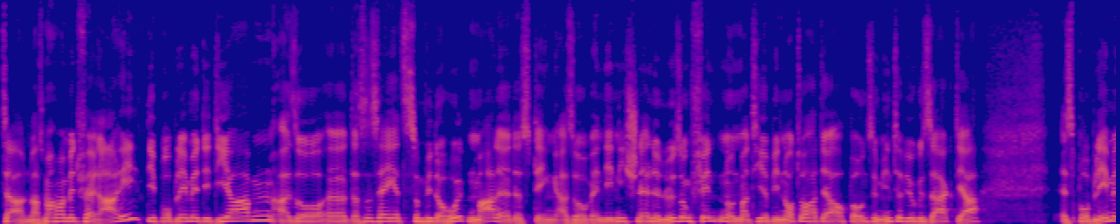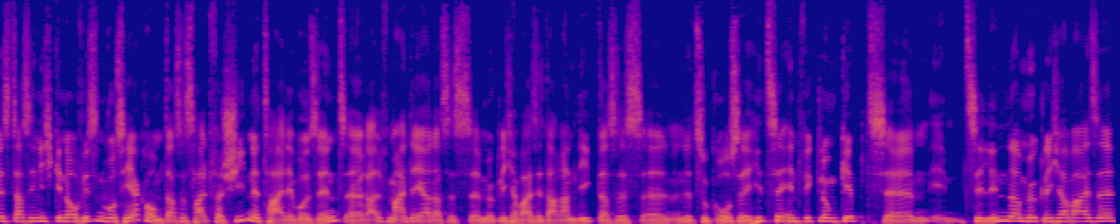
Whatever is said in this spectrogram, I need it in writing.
Tja, und was machen wir mit Ferrari? Die Probleme, die die haben, also äh, das ist ja jetzt zum wiederholten Male das Ding. Also wenn die nicht schnell eine Lösung finden und Mattia Binotto hat ja auch bei uns im Interview gesagt, gesagt, ja, das Problem ist, dass sie nicht genau wissen, wo es herkommt, dass es halt verschiedene Teile wohl sind. Äh, Ralf meinte ja, dass es äh, möglicherweise daran liegt, dass es äh, eine zu große Hitzeentwicklung gibt, äh, im Zylinder möglicherweise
